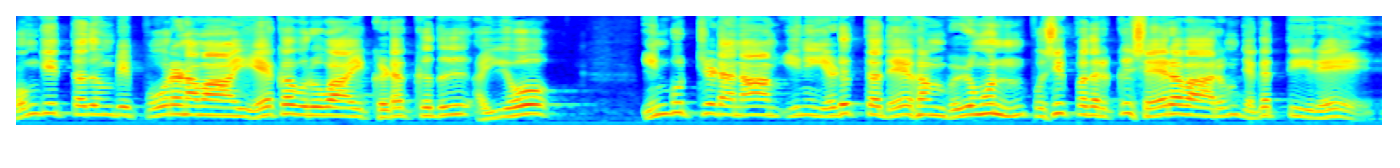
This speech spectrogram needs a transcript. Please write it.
பொங்கித் ததும்பி பூரணமாய் ஏக உருவாய் கிடக்குது. ஐயோ! இன்புற்றிட நாம் இனி எடுத்த தேகம் விழுமுன் புசிப்பதற்கு சேரவாரும் ஜெகத்தீரே.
